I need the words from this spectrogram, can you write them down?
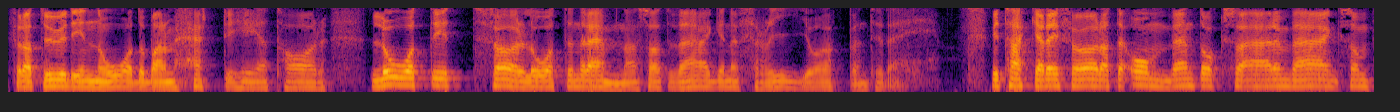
för att du i din nåd och barmhärtighet har låtit förlåten rämna så att vägen är fri och öppen till dig. Vi tackar dig för att det omvänt också är en väg som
